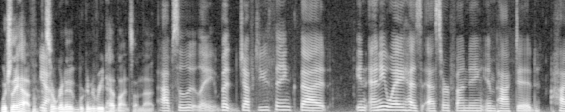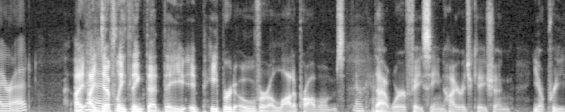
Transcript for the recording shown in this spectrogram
Which they have. Yeah. And so we're going to we're going to read headlines on that. Absolutely. But Jeff, do you think that in any way has ESSER funding impacted higher ed? I, I definitely think that they it papered over a lot of problems Okay. that were facing higher education, you know, pre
